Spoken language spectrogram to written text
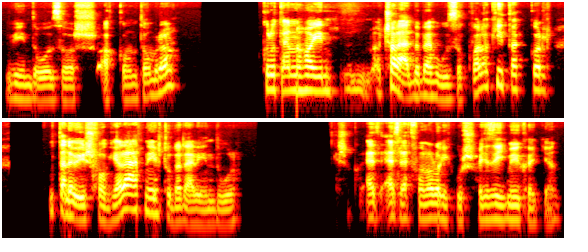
Windowsos akkontomra, akkor utána, ha én a családba behúzok valakit, akkor utána ő is fogja látni, és tudod, elindul. És akkor ez, ez lett volna logikus, hogy ez így működjön.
